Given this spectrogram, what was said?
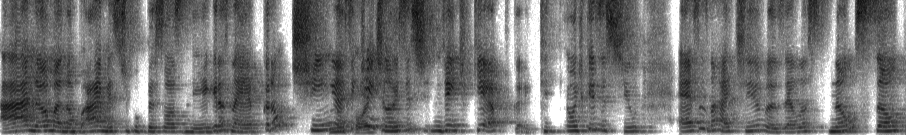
Ah, não, mas não. Ah, mas tipo, pessoas negras na época não tinha. Assim, gente, não existe. Gente, que época? Que, onde que existiu? Essas narrativas, elas não são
